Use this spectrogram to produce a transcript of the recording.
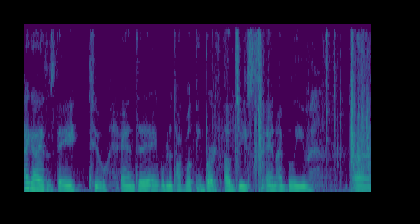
Hi guys, it's day two, and today we're gonna talk about the birth of Jesus. And I believe, uh,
